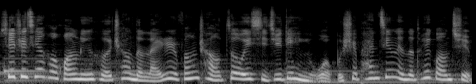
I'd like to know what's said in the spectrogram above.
薛之谦和黄龄合唱的《来日方长》作为喜剧电影《我不是潘金莲》的推广曲，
